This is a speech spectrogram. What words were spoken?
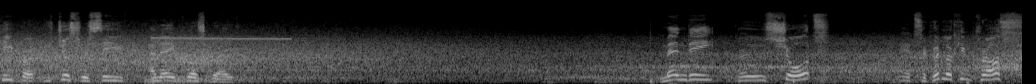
keeper has just received an A-plus grade. Mendy goes short. It's a good-looking cross.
